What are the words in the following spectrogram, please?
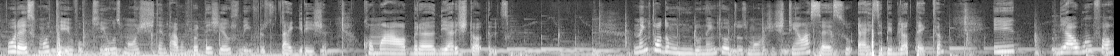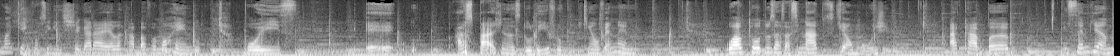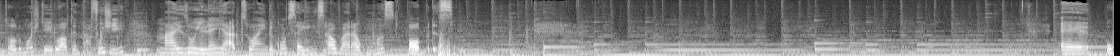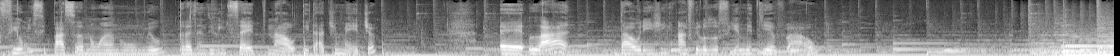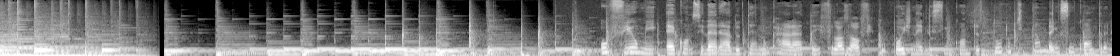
Por esse motivo que os monges tentavam proteger os livros da igreja, como a obra de Aristóteles. Nem todo mundo, nem todos os monges tinham acesso a essa biblioteca de alguma forma, quem conseguisse chegar a ela acabava morrendo, pois é, as páginas do livro tinham veneno. O autor dos assassinatos, que é um monge, acaba incendiando todo o mosteiro ao tentar fugir, mas William e Atsu ainda conseguem salvar algumas obras. É, o filme se passa no ano 1327, na Alta Idade Média. É, lá dá origem à filosofia medieval é considerado tendo um caráter filosófico, pois nele se encontra tudo o que também se encontra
